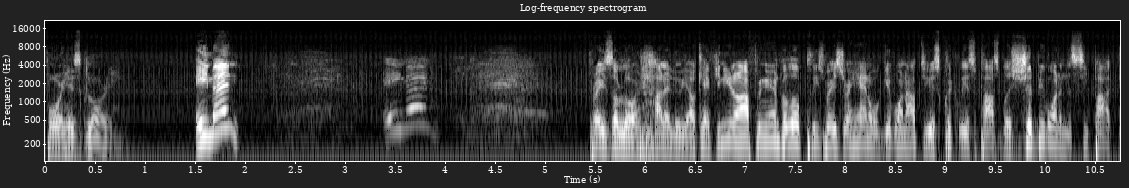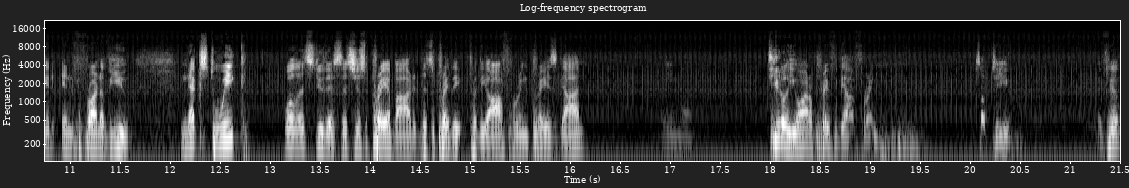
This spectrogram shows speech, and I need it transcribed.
for his glory. Amen. Amen. Praise the Lord. Hallelujah. Okay, if you need an offering envelope, please raise your hand. We'll give one out to you as quickly as possible. There should be one in the seat pocket in front of you. Next week, well, let's do this. Let's just pray about it. Let's pray the, for the offering. Praise God. Amen. Tito, you want to pray for the offering? It's up to you. If you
